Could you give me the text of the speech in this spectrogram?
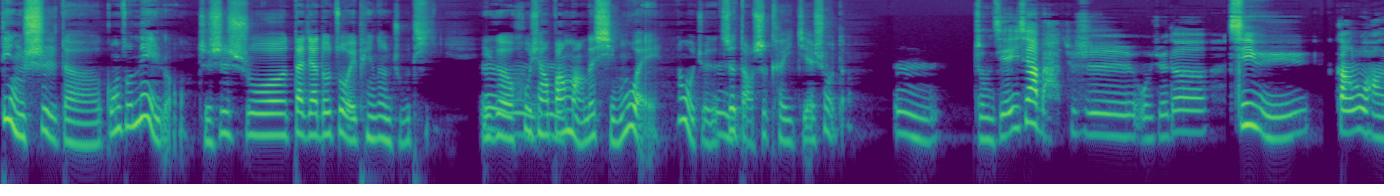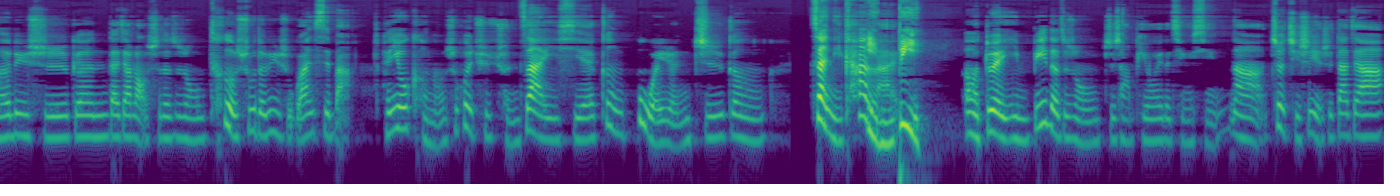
定式的工作内容，只是说大家都作为平等主体，一个互相帮忙的行为。那我觉得这倒是可以接受的。嗯，总结一下吧，就是我觉得基于。刚入行的律师跟大家老师的这种特殊的律属关系吧，很有可能是会去存在一些更不为人知、更在你看来隐蔽，呃，对隐蔽的这种职场 PUA 的情形。那这其实也是大家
